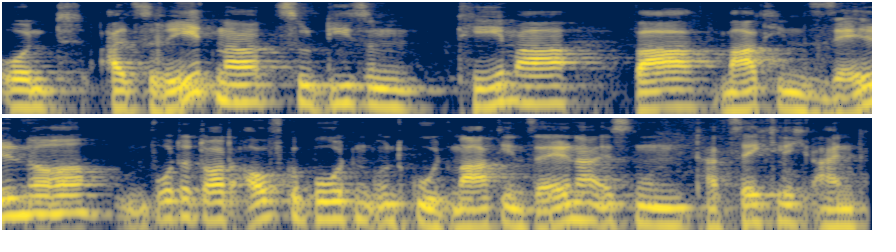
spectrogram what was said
Und als Redner zu diesem Thema war Martin Sellner, wurde dort aufgeboten und gut. Martin Sellner ist nun tatsächlich ein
